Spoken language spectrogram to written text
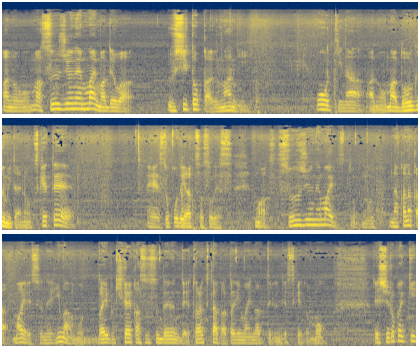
あの、まあ、数十年前までは牛とか馬に大きなあの、まあ、道具みたいのをつけて、えー、そこでやってたそうです。まあ、数十年前ですともうなかなか前ですよね。今はもうだいぶ機械化進んでるんでトラクターが当たり前になってるんですけども。で白柿っ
